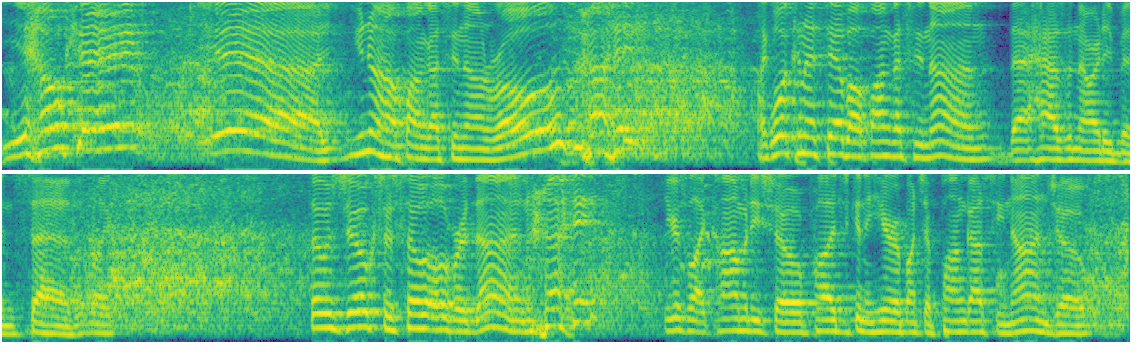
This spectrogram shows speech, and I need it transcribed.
Yeah, okay. You know how Pangasinan rolls, right? Like, what can I say about Pangasinan that hasn't already been said? Like, those jokes are so overdone, right? You guys are like comedy show, probably just gonna hear a bunch of Pangasinan jokes.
